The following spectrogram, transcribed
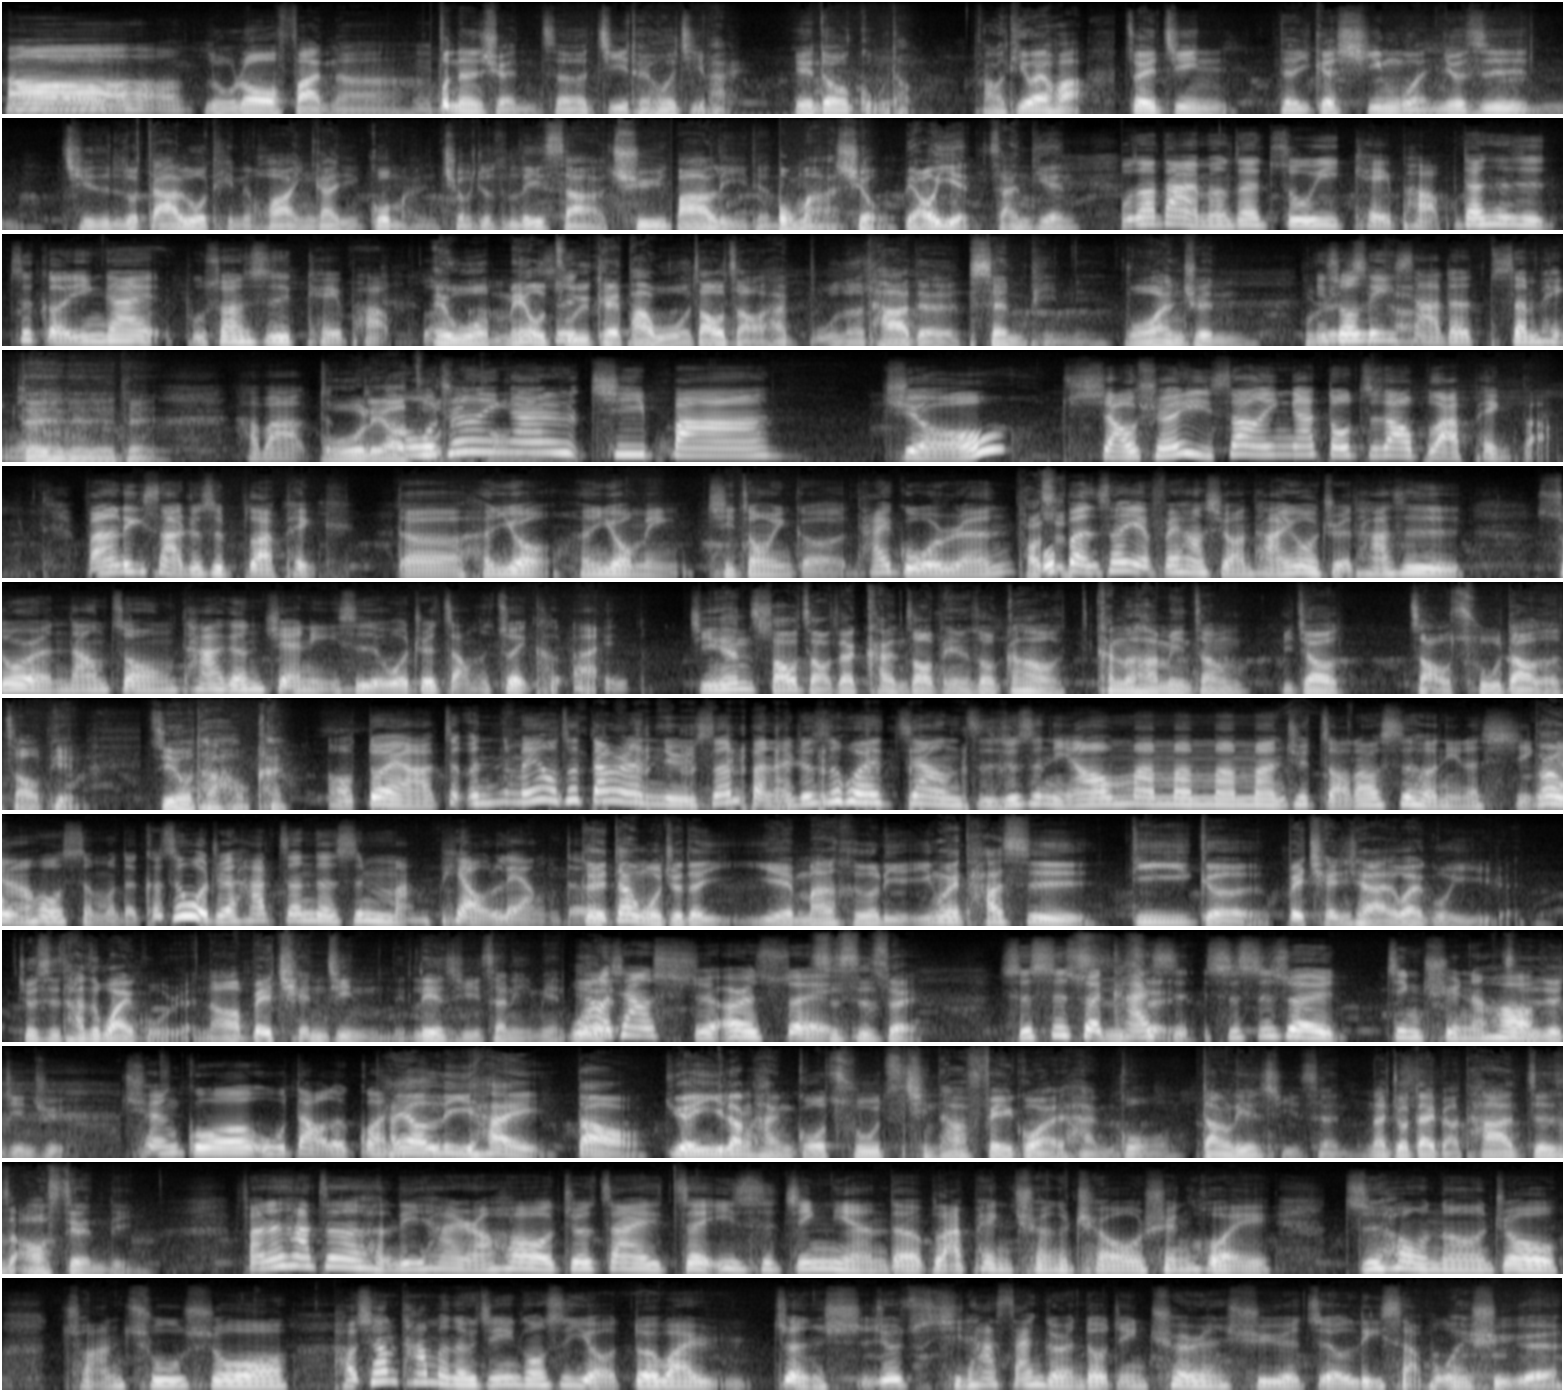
啊，哦，卤肉饭呐、啊，嗯、不能选择鸡腿或鸡排，因为都有骨头。好，题外话，最近的一个新闻就是。其实，大家如果听的话，应该已经过蛮久。就是 Lisa 去巴黎的疯马秀表演三天，不知道大家有没有在注意 K-pop？但是这个应该不算是 K-pop。哎、欸，我没有注意 K-pop，我早早还补了他的生平，我完全不。你说 Lisa 的生平啊？对对对对对，好吧。无聊、嗯，我觉得应该七八九小学以上应该都知道 Blackpink 吧？反正 Lisa 就是 Blackpink。的很有很有名，其中一个泰国人，我本身也非常喜欢他，因为我觉得他是所有人当中，他跟 Jennie 是我觉得长得最可爱的。今天稍早在看照片的时候，刚好看到他们一张比较早出道的照片，只有他好看。哦，对啊，这没有，这当然女生本来就是会这样子，就是你要慢慢慢慢去找到适合你的型啊或什么的。可是我觉得她真的是蛮漂亮的。对，但我觉得也蛮合理，因为她是第一个被签下来的外国艺人。就是他是外国人，然后被签进练习生里面。他好像十二岁、十四岁、十四岁开始，十四岁进去，然后十四岁进去全国舞蹈的冠军。他要厉害到愿意让韩国出请他飞过来韩国当练习生，那就代表他真的是 outstanding。反正他真的很厉害。然后就在这一次今年的 Blackpink 全球巡回。之后呢，就传出说，好像他们的经纪公司有对外证实，就其他三个人都已经确认续约，只有 Lisa 不会续约。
